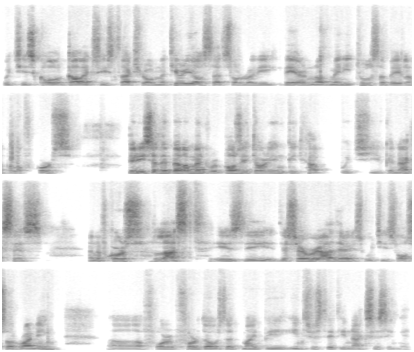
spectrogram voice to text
which is called Galaxy Structural Materials. That's already there, not many tools available, of course. There is a development repository in GitHub, which you can access. And of course, last is the, the server address, which is also running uh, for, for those that might be interested in accessing it.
